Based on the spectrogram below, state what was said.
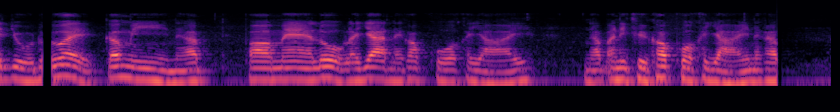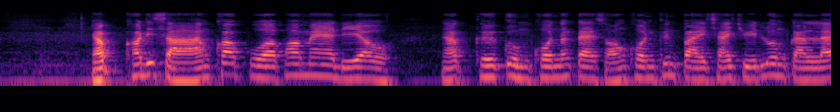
ศอยู่ด้วยก็มีนะครับ พ่อแม่ลูกและญาติในครอบครัวขยายนะครับ อันนี้คือครอบครัวขยายนะครับครับ ข้อที่ 3 ครอบครัวพ่อแม่เดียว นะครับคือกลุ่มคนตั้งแต่ 2 คนขึ้นไปใช้ชีวิตร่วมกัน และ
